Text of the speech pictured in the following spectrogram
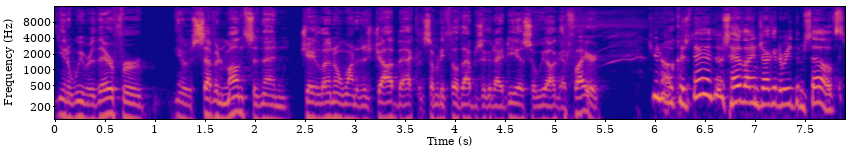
you know, we were there for, you know, seven months and then Jay Leno wanted his job back and somebody thought that was a good idea. So we all got fired, you know, because those headlines aren't going to read themselves.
